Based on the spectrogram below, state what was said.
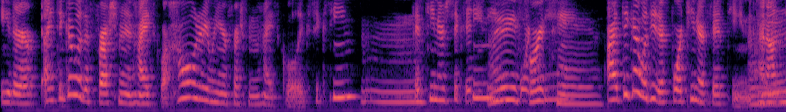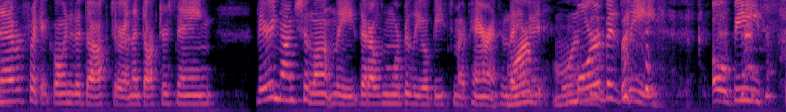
either I think I was a freshman in high school. How old are you when you're a freshman in high school? Like 16, Mm, 15 or 16? Maybe 14. 14. I think I was either 14 or 15. And I'll Mhm. never forget going to the doctor and the doctor saying very nonchalantly that I was morbidly obese to my parents and that Mor- morbid- morbidly obese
